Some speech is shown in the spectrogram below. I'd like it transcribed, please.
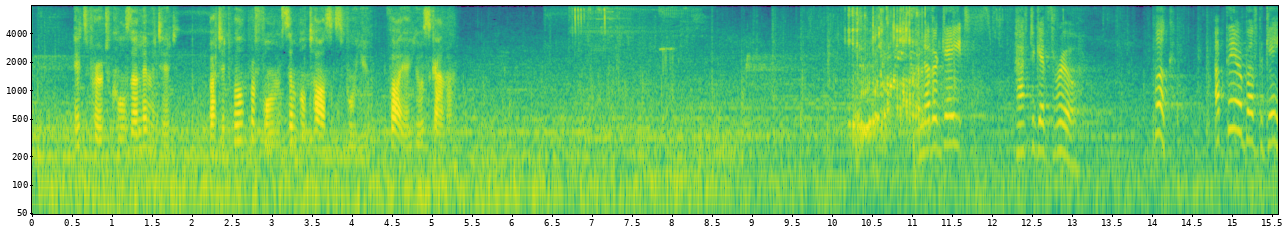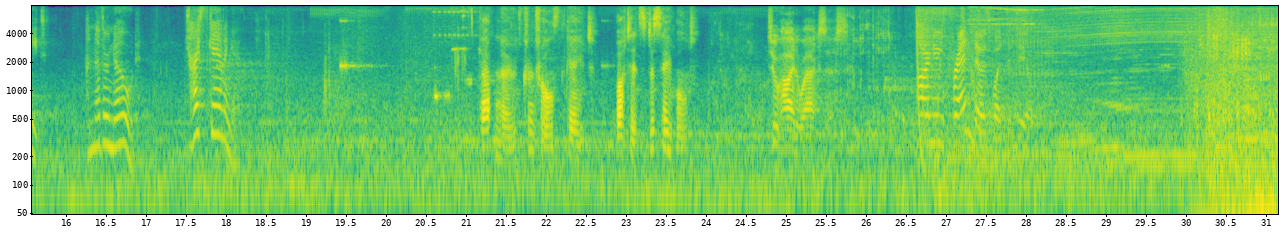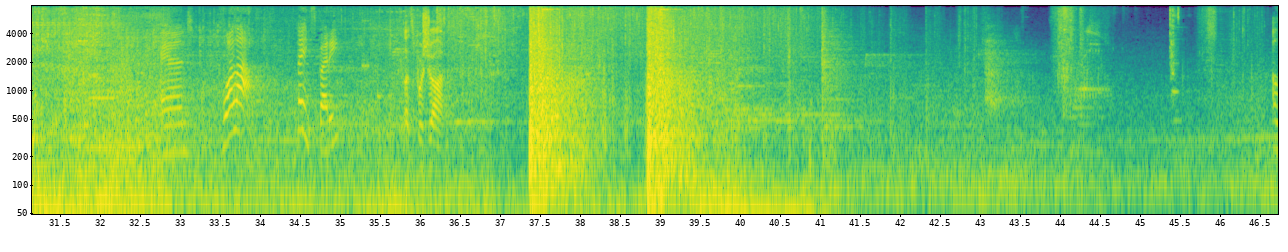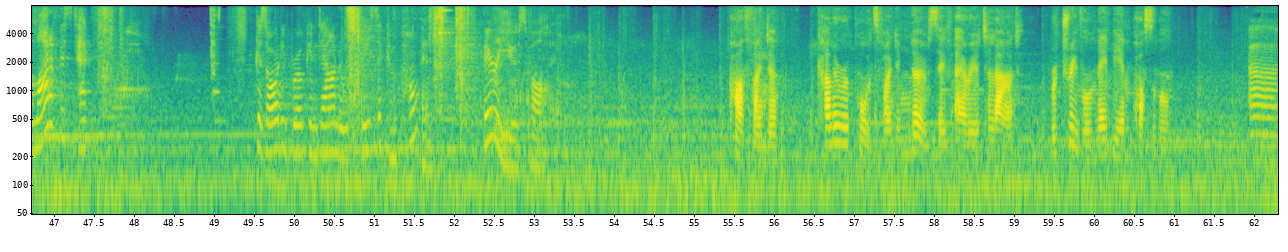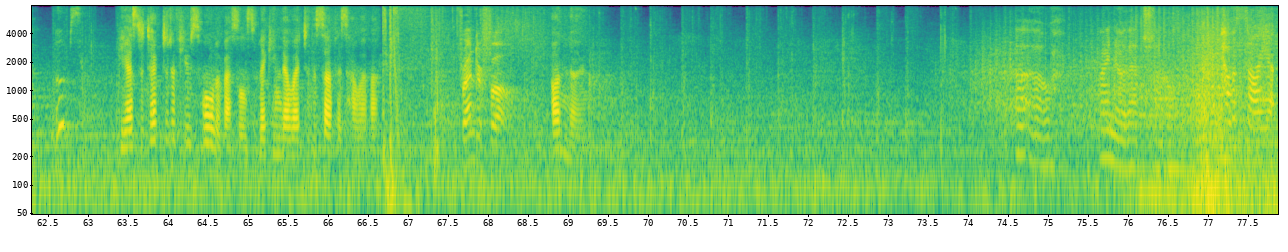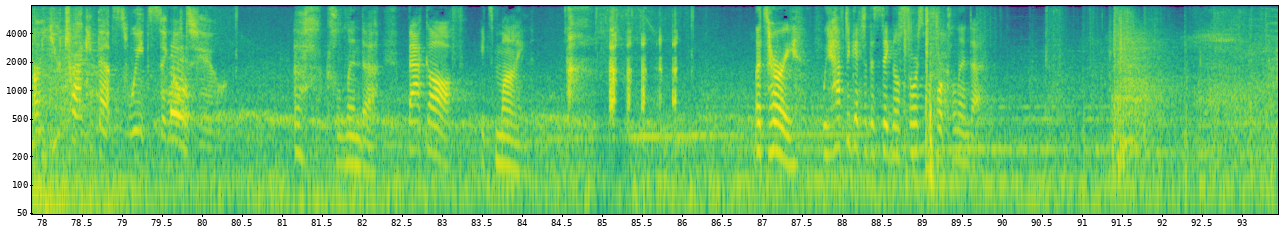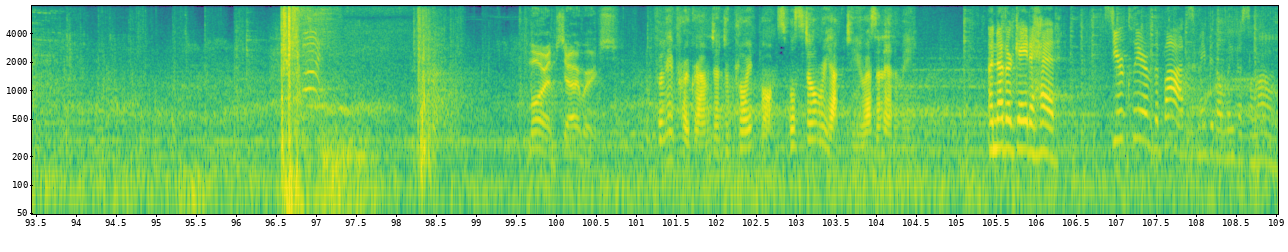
Its protocols are limited, but it will perform simple tasks for you via your scanner. Another gate. Have to get through. Look, up there above the gate. Another node. Try scanning it. That node controls the gate, but it's disabled. Too high to access. Our new friend knows what to do. And voila! Thanks, buddy. Let's push on. Is already broken down to its basic components. Very useful. Pathfinder, Kallo reports finding no safe area to land. Retrieval may be impossible. Uh, oops. He has detected a few smaller vessels making their way to the surface, however. Friend or foe? Unknown. Uh-oh. I know that shuttle. Pelessaria, are you tracking that sweet signal oh. too? Ugh, Kalinda. Back off. It's mine. Let's hurry. We have to get to the signal source before Kalinda. More observers. Fully programmed and deployed bots will still react to you as an enemy. Another gate ahead. Steer clear of the bots, maybe they'll leave us alone.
